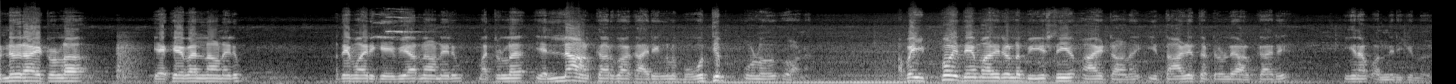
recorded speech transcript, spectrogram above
ഉന്നതരായിട്ടുള്ള എ കെ ബാലനാണേലും അതേമാതിരി കെ വി ആറിനാണേലും മറ്റുള്ള എല്ലാ ആൾക്കാർക്കും ആ കാര്യങ്ങൾ ബോധ്യം ഉള്ളതുമാണ്. അപ്പോൾ ഇപ്പോൾ ഇതേമാതിരിയുള്ള ഭീഷണി ആയിട്ടാണ് ഈ താഴെത്തട്ടിലുള്ള ആൾക്കാർ ഇങ്ങനെ വന്നിരിക്കുന്നത്.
